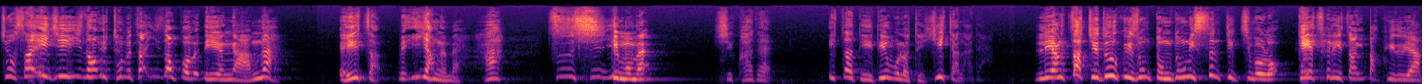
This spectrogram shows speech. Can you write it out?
叫啥一件衣裳一脱么，这衣裳搞不得硬啊！还有只不一样的嘛，啊，仔细一摸嘛，细块的，一只弟弟我了头先夹了的，两只鸡头龟从洞洞里伸进去摸了，盖出来一张一百块头呀！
